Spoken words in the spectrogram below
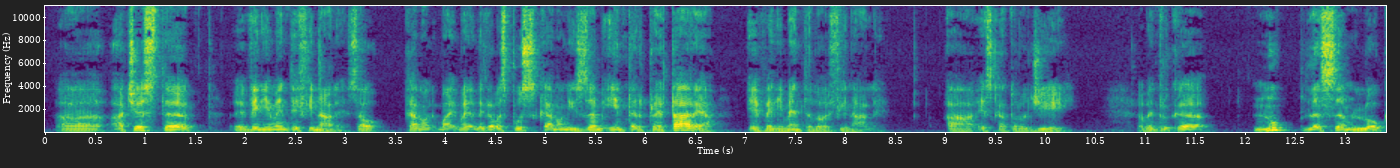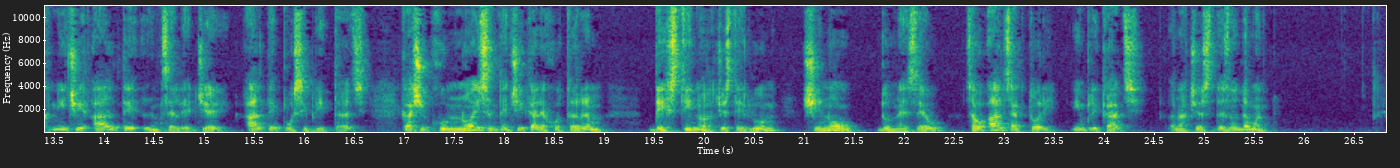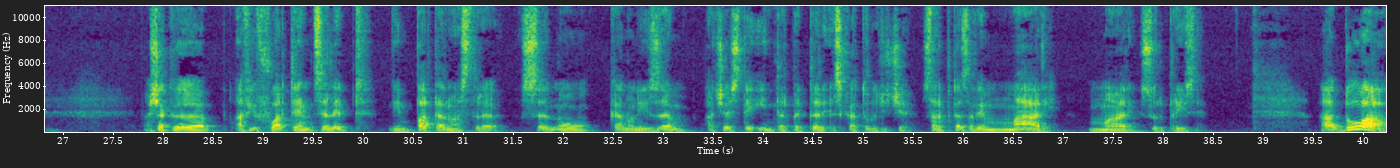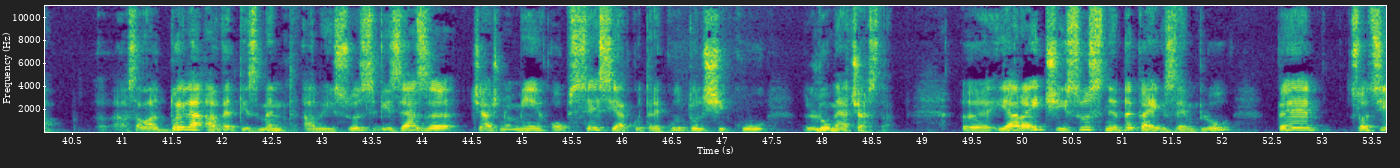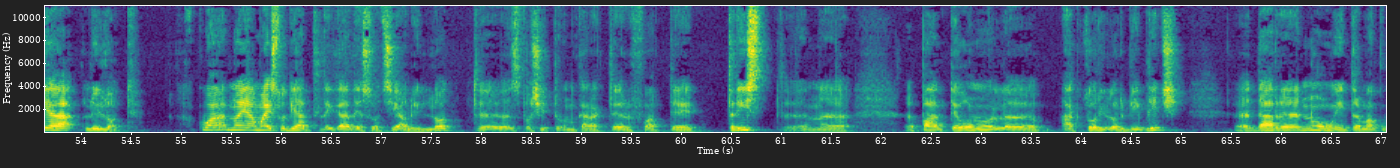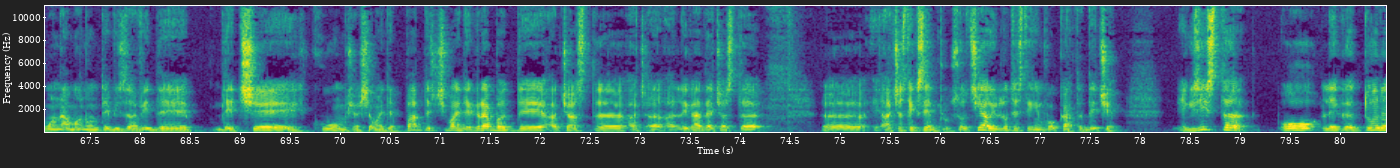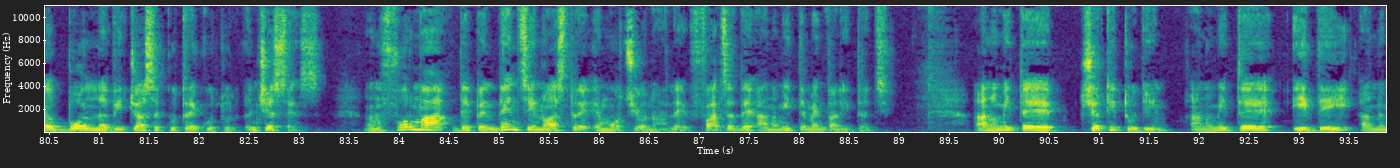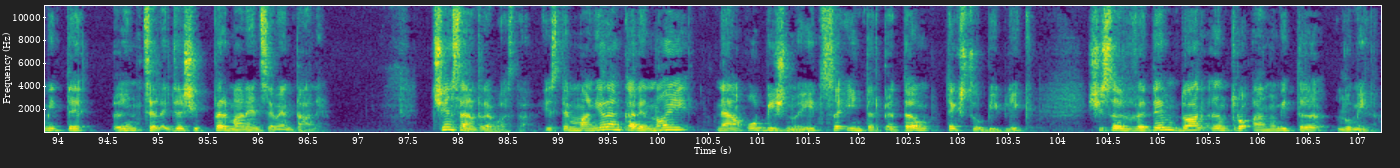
uh, aceste evenimente finale sau canon, mai, mai degrabă spus, canonizăm interpretarea evenimentelor finale a escatologiei pentru că nu lăsăm loc nici alte înțelegeri, alte posibilități, ca și cum noi suntem cei care hotărâm destinul acestei lumi și nu Dumnezeu sau alți actori implicați în acest deznodământ. Așa că a fi foarte înțelept din partea noastră să nu canonizăm aceste interpretări escatologice. S-ar putea să avem mari, mari surprize. A doua sau al doilea avertisment al lui Isus vizează ce aș numi obsesia cu trecutul și cu lumea aceasta. Iar aici Isus ne dă ca exemplu pe soția lui Lot. Acum, noi am mai studiat legat de soția lui Lot, în sfârșit un caracter foarte trist în panteonul actorilor biblici, dar nu intrăm acum în amănunte vis-a-vis de, de ce, cum și așa mai departe, ci mai degrabă de această, legat de această, acest exemplu. Soția lui Lot este invocată. De ce? Există o legătură bolnăvicioasă cu trecutul. În ce sens? În forma dependenței noastre emoționale față de anumite mentalități, anumite certitudini, anumite idei, anumite înțelegeri și permanențe mentale. Ce înseamnă treaba asta? Este maniera în care noi ne-am obișnuit să interpretăm textul biblic și să-l vedem doar într-o anumită lumină.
